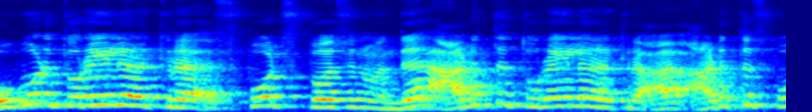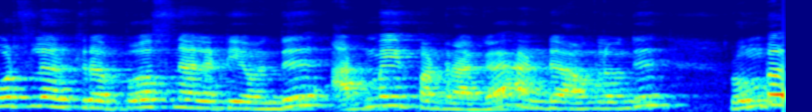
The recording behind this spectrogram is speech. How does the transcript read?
ஒவ்வொரு துறையில் இருக்கிற ஸ்போர்ட்ஸ் பர்சன் வந்து அடுத்த துறையில் இருக்கிற அடுத்த ஸ்போர்ட்ஸில் இருக்கிற பர்சனாலிட்டியை வந்து அட்மையர் பண்ணுறாங்க அண்ட் அவங்கள வந்து ரொம்ப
